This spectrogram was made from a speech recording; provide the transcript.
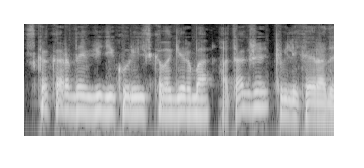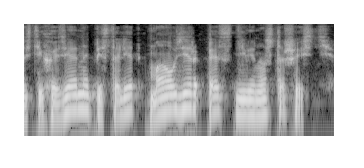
с кокардой в виде курильского герба, а также, к великой радости хозяина, пистолет Маузер С-96.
